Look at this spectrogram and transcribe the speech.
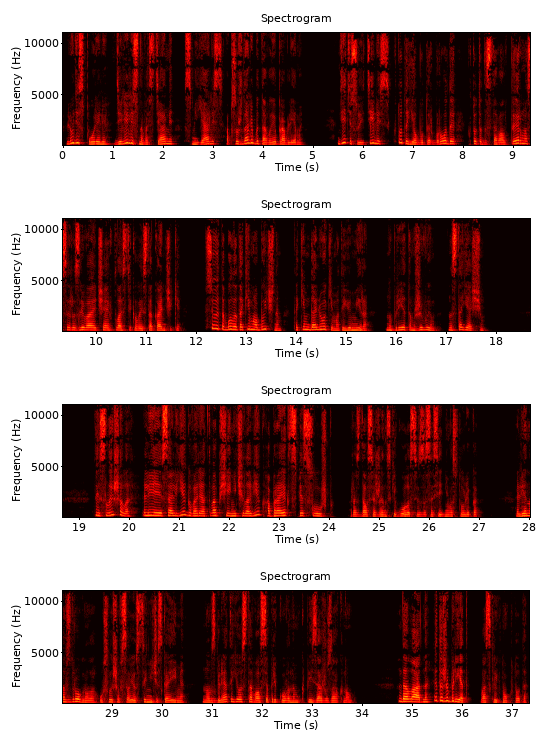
Люди спорили, делились новостями, смеялись, обсуждали бытовые проблемы. Дети суетились, кто-то ел бутерброды, кто-то доставал термосы, разливая чай в пластиковые стаканчики. Все это было таким обычным, таким далеким от ее мира, но при этом живым, настоящим. «Ты слышала? Лея и Салье говорят, вообще не человек, а проект спецслужб», — раздался женский голос из-за соседнего столика. Лена вздрогнула, услышав свое сценическое имя, но взгляд ее оставался прикованным к пейзажу за окном. «Да ладно, это же бред!» — воскликнул кто-то.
